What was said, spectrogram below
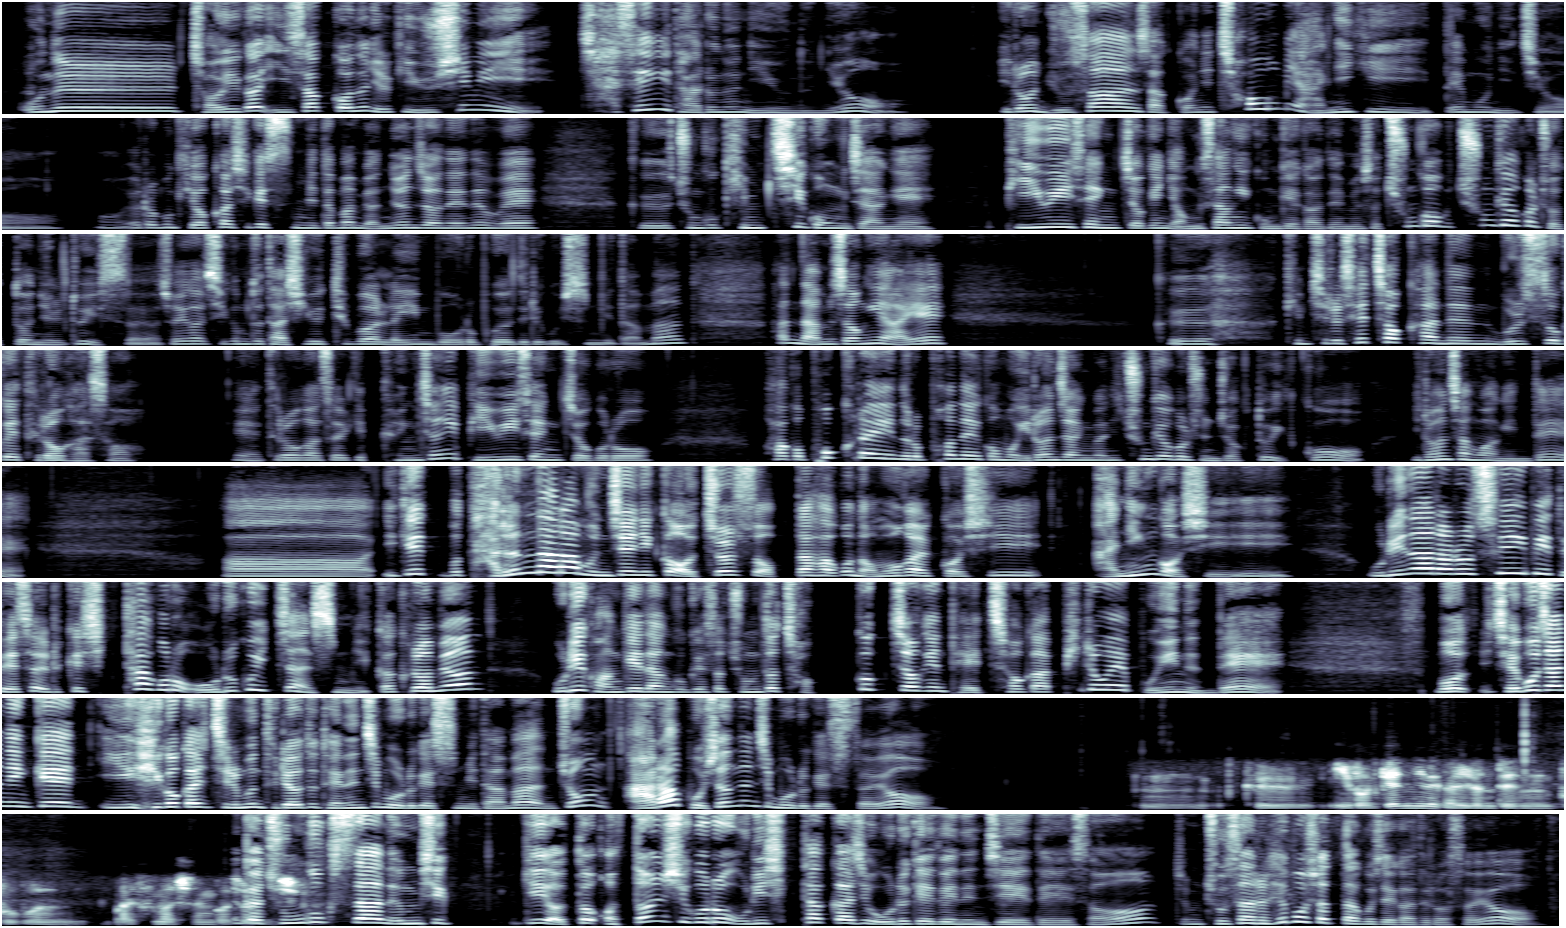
오늘 저희가 이 사건을 이렇게 유심히 자세히 다루는 이유는요. 이런 유사한 사건이 처음이 아니기 때문이죠. 어, 여러분 기억하시겠습니다만 몇 년 전에는 왜 그 중국 김치 공장에 비위생적인 영상이 공개가 되면서 충격, 충격을 줬던 일도 있어요. 저희가 지금도 다시 유튜브와 레인보우로 보여드리고 있습니다만 한 남성이 아예 그 김치를 세척하는 물 속에 들어가서 예, 들어가서 이렇게 굉장히 비위생적으로 하고 포크레인으로 퍼내고 뭐 이런 장면이 충격을 준 적도 있고 이런 상황인데 아 이게 뭐 다른 나라 문제니까 어쩔 수 없다 하고 넘어갈 것이 아닌 것이 우리나라로 수입이 돼서 이렇게 식탁으로 오르고 있지 않습니까? 그러면 우리 관계 당국에서 좀 더 적극적인 대처가 필요해 보이는데 뭐 제보자님께 이, 이것까지 질문 드려도 되는지 모르겠습니다만 좀 알아보셨는지 모르겠어요. 음, 그 이런 깻잎에 관련된 부분 말씀하시는 거죠? 그러니까 중국산 음식이 어떤 어떤 식으로 우리 식탁까지 오르게 되는지에 대해서 좀 조사를 해보셨다고 제가 들어서요.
